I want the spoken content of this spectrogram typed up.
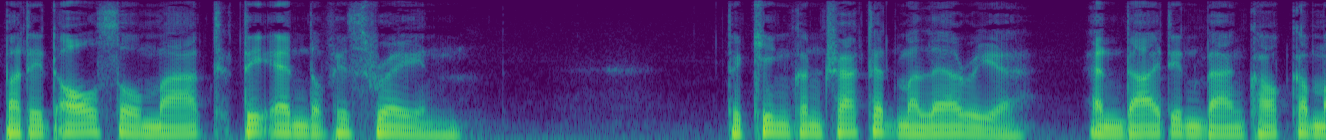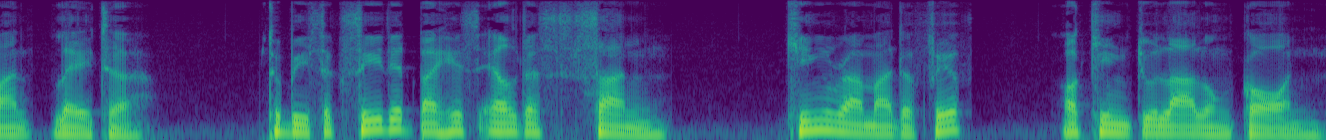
but it also marked the end of his reign. The king contracted malaria and died in Bangkok a month later, to be succeeded by his eldest son, King Rama V or King Chulalongkorn.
